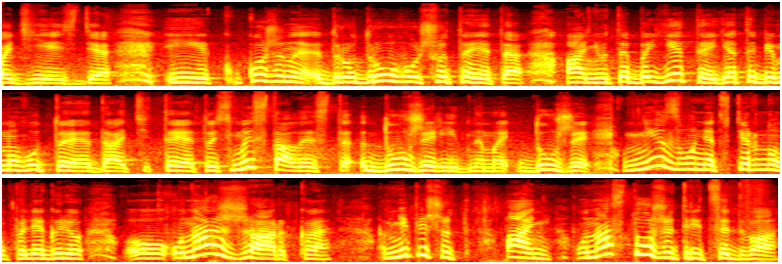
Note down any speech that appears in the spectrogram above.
під'їзді, і кожен друг другу, що те, це, Аню, у тебе є те, я тобі можу те дати. Те. Тобто ми стали дуже рідними, дуже. Мені дзвонять в Тернополь, я говорю, у нас жарко. А мне пишут, Ань, у нас тоже 32.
